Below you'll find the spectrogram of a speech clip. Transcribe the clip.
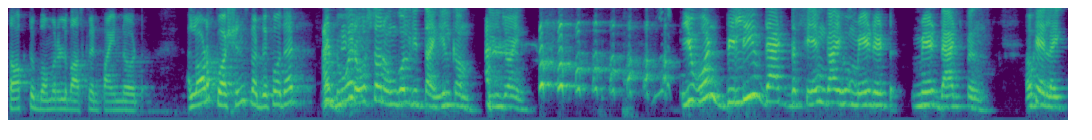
talk to Bommarillu Bhaskar and find out a lot of questions. But before that, And I'm do a roast on Ongole Gitta. He'll come. He'll join. you won't believe that the same guy who made it made that film. Okay, like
